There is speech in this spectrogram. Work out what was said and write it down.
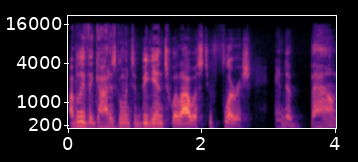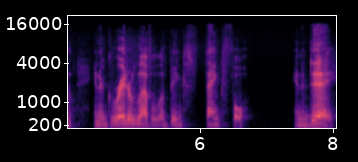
I believe that God is going to begin to allow us to flourish and abound in a greater level of being thankful in a day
